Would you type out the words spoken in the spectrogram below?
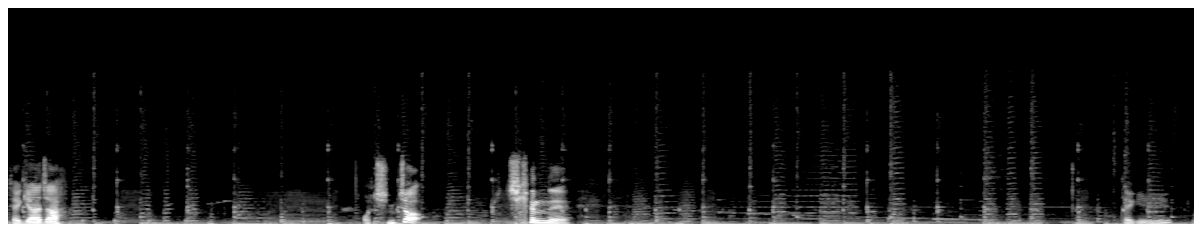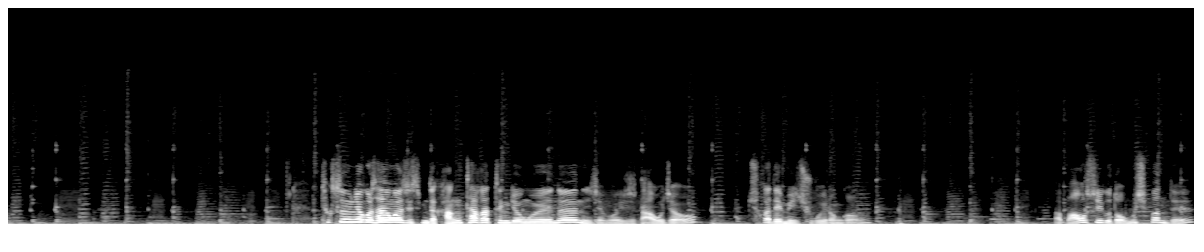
대기하자. 어 진짜 미치겠네. 대기. 특수 능력을 사용할 수 있습니다. 강타 같은 경우에는 이제 뭐 이제 나오죠. 추가 데미지 주고 이런 거. 아 마우스 이거 너무 심한데?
